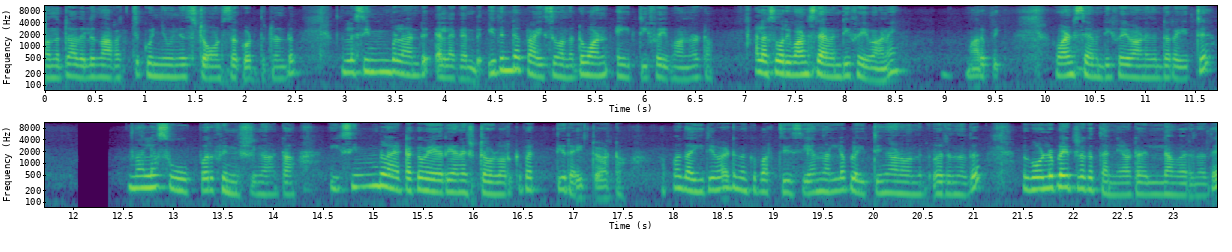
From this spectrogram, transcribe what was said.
വന്നിട്ട് അതിൽ നിറച്ച് കുഞ്ഞു കുഞ്ഞു സ്റ്റോൺസ് ഒക്കെ കൊടുത്തിട്ടുണ്ട്. നല്ല സിമ്പിൾ ആൻഡ് എലഗന്റ് ഇതിന്റെ പ്രൈസ് വന്നിട്ട് വൺ എയ്റ്റി ഫൈവ് ആണ് കേട്ടോ. അല്ല സോറി വൺ സെവന്റി ഫൈവ് ആണേ. മാറിപ്പോയി. വൺ സെവന്റി ഫൈവ് ആണ് ഇതിന്റെ റേറ്റ് നല്ല സൂപ്പർ ഫിനിഷിങ് ആട്ടോ. ഈ സിമ്പിളായിട്ടൊക്കെ വെയർ ചെയ്യാൻ ഇഷ്ടമുള്ളവർക്ക് പറ്റിയ റേറ്റ് കേട്ടോ അപ്പോൾ ധൈര്യമായിട്ട് നിങ്ങൾക്ക് പർച്ചേസ് ചെയ്യാൻ നല്ല പ്ലേറ്റിംഗ് ആണ് വന്നിട്ട് വരുന്നത്. ഗോൾഡ് പ്ലേറ്ററൊക്കെ തന്നെയാണ് കേട്ടോ എല്ലാം വരുന്നത്.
